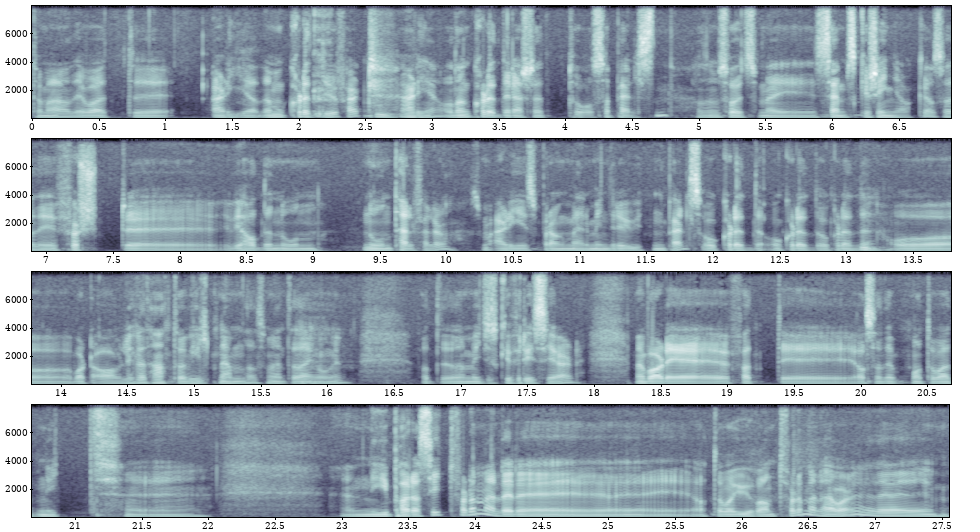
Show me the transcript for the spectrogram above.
til meg, det var at uh, elger de klødde jo fælt, elger, og de klødde rett og slett av seg pelsen. Altså, de så ut som ei semske skinnjakke. Altså, de første, uh, vi hadde noen, noen tilfeller da, som elg sprang mer eller mindre uten pels og klødde og klødde og klødde, og ble avlivet da, av viltnemnda, som het det den gangen. For at de ikke skulle fryse i hjel. Men var det for at det, altså det på en måte var et nytt uh, en ny parasitt for dem, eller eh, at det var uvant for dem? eller var det? det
